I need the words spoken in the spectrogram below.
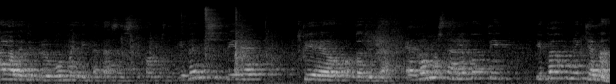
Αλλά με την προηγούμενη κατάσταση που πάμε στην κυβέρνηση πήρε, πήρε οντότητα. Εδώ όμως θα έλεγα ότι υπάρχουν κενά.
